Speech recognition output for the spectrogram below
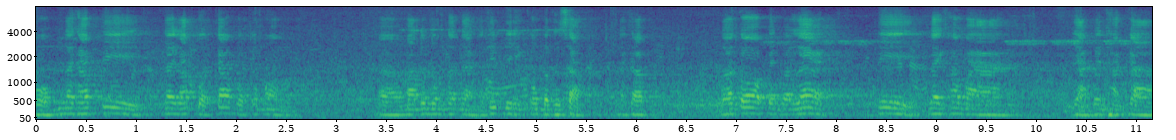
ผมนะครับที่ได้รับบทเก้าบทกระหม่อมมาดำรงตำแหน่งอธิบดีกรมปศุสัตว์นะครับ แล้วก็เป็นวันแรกที่ได้เข้ามาอย่างเป็นทางการ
